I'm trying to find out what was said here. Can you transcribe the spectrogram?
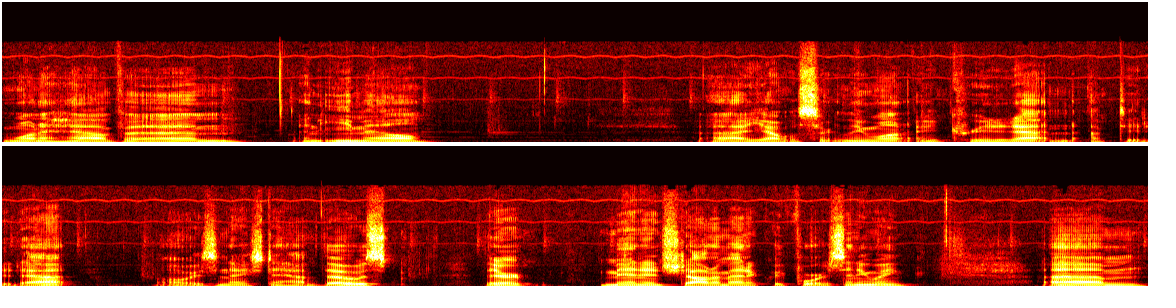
want to have um, an email. Uh, yeah, we'll certainly want a created at and updated at. Always nice to have those. They're managed automatically for us anyway. Um,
